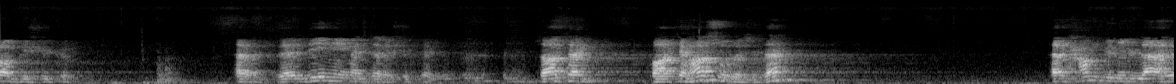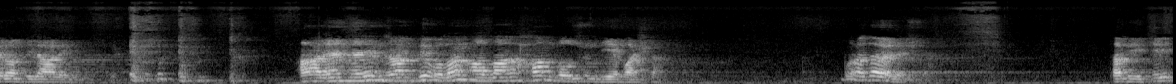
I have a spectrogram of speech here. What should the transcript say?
Rabbi şükür. Evet. Verdiği nimetlere şükrediyor. Zaten Fatiha suresinde Elhamdülillahi Rabbil Alemin. Alemlerin Rabbi olan Allah'a hamdolsun diye başlar. Burada öyle işte. Tabii ki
